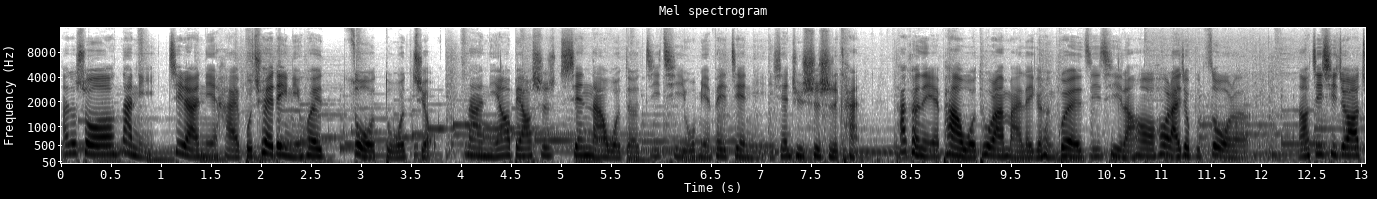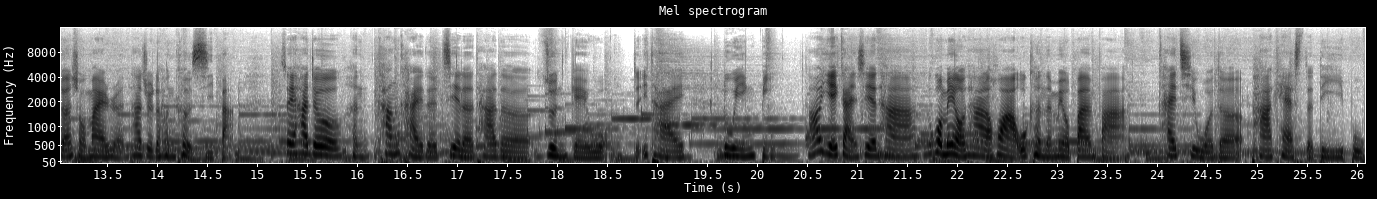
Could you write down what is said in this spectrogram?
他就说：“那你既然你还不确定你会做多久，那你要不要是先拿我的机器，我免费借你，你先去试试看。”他可能也怕我突然买了一个很贵的机器，然后后来就不做了，然后机器就要转手卖人，他觉得很可惜吧，所以他就很慷慨的借了他的 Zoom 给我，就一台录音笔，然后也感谢他，如果没有他的话，我可能没有办法开启我的 Podcast 的第一步。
